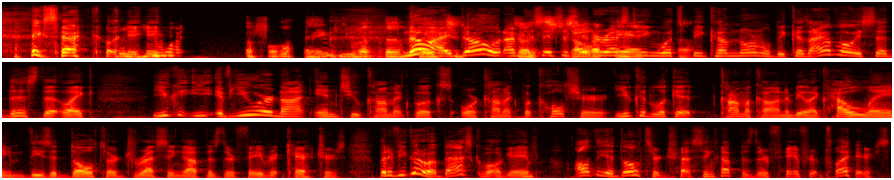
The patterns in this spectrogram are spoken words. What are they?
exactly. you want the full thing. You want the No, I don't. I'm just it's just interesting what's become normal because I have always said this that like you could if you are not into comic books or comic book culture, you could look at Comic Con and be like, how lame these adults are dressing up as their favorite characters. But if you go to a basketball game, all the adults are dressing up as their favorite players.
